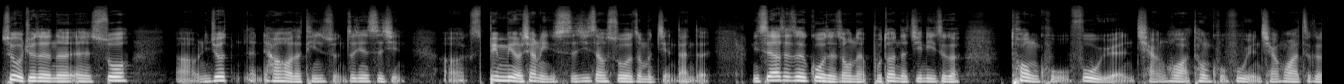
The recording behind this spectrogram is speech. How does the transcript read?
所以我觉得呢，嗯，说啊，你就好好的听损这件事情，呃，并没有像你实际上说的这么简单的。你是要在这个过程中呢，不断的经历这个痛苦复原、强化、痛苦复原、强化这个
